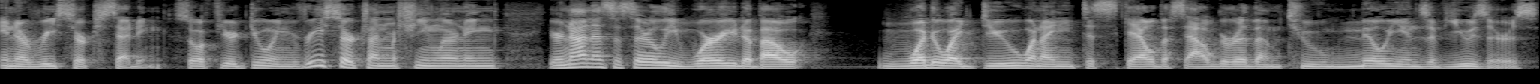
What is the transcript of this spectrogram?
in a research setting. So if you're doing research on machine learning, you're not necessarily worried about what do I do when I need to scale this algorithm to millions of users.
